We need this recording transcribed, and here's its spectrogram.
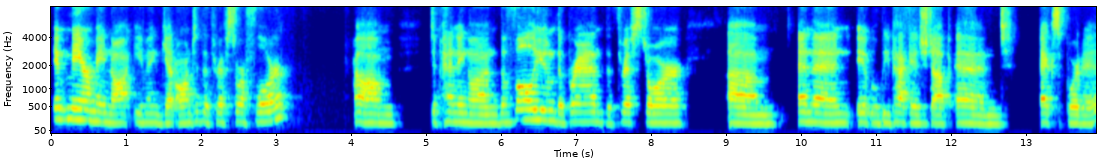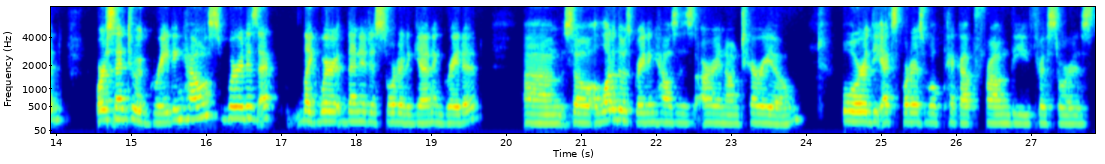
it may or may not even get onto the thrift store floor um, depending on the volume the brand the thrift store um, and then it will be packaged up and exported or sent to a grading house where it is like where then it is sorted again and graded um, so a lot of those grading houses are in Ontario, or the exporters will pick up from the thrift stores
